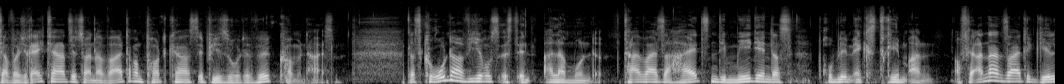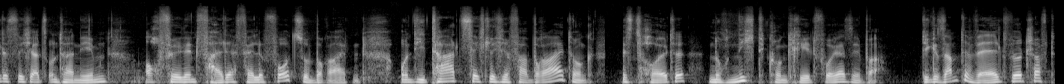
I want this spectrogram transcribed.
Ich darf euch recht herzlich zu einer weiteren Podcast-Episode willkommen heißen. Das Coronavirus ist in aller Munde. Teilweise heizen die Medien das Problem extrem an. Auf der anderen Seite gilt es sich als Unternehmen auch für den Fall der Fälle vorzubereiten. Und die tatsächliche Verbreitung ist heute noch nicht konkret vorhersehbar. Die gesamte Weltwirtschaft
